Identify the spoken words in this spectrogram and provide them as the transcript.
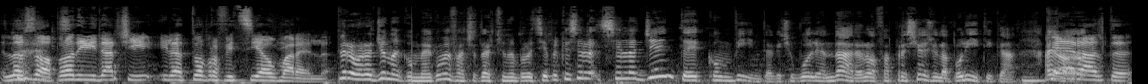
Lo so, però devi darci la tua profezia Umarell. Però ragiona con me, come faccio a darti una profezia? Perché se la, se la gente è convinta che ci vuole andare, allora fa pressione sulla politica. Allora, Geralt,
